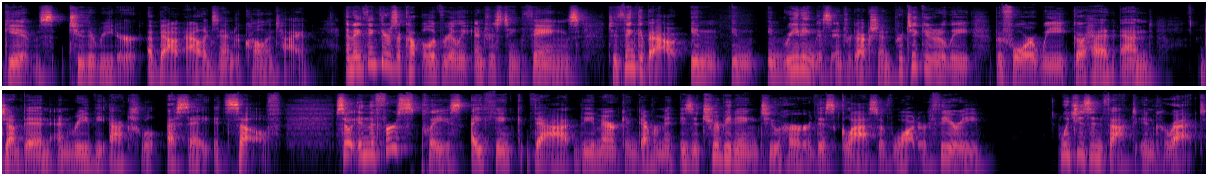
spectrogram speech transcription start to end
gives to the reader about Alexandra Kollontai. And I think there's a couple of really interesting things to think about in, in, in reading this introduction, particularly before we go ahead and jump in and read the actual essay itself. So, in the first place, I think that the American government is attributing to her this glass of water theory which is in fact incorrect.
